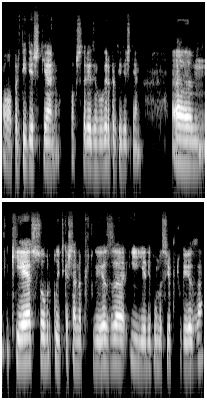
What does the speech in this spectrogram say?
ou a partir deste ano que estarei a desenvolver a partir deste ano, que é sobre política externa portuguesa e a diplomacia portuguesa,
